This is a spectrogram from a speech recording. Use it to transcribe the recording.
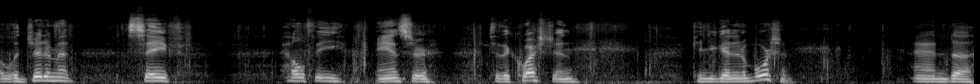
a legitimate, safe, healthy answer to the question can you get an abortion? And, uh,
